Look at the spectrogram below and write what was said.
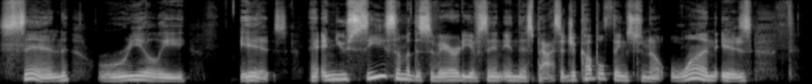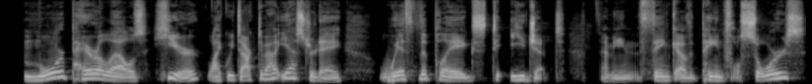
sin really is. And you see some of the severity of sin in this passage. A couple things to note. One is more parallels here, like we talked about yesterday, with the plagues to Egypt. I mean, think of painful sores.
